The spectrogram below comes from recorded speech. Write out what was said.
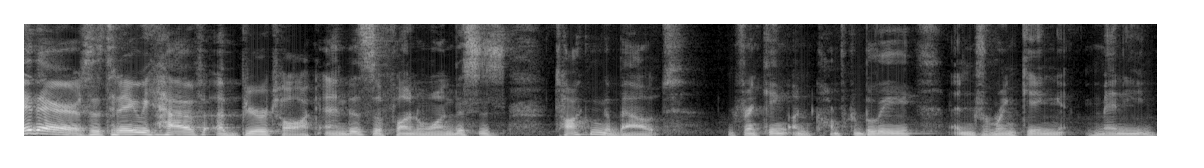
Hey there! So today we have a beer talk, and this is a fun one. This is talking about drinking uncomfortably and drinking many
